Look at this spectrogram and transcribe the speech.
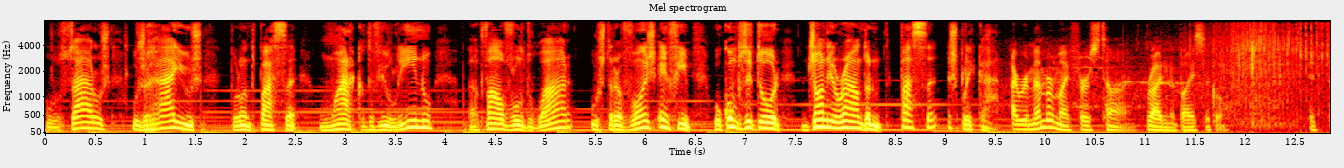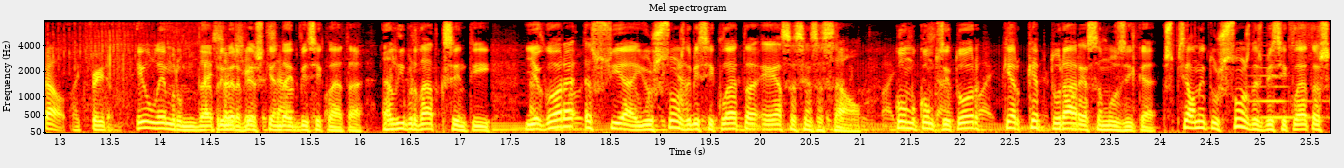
os aros, os raios por onde passa um arco de violino, a válvula do ar, os travões, enfim, o compositor Johnny Roundon passa a explicar. I remember my first time riding a bicycle. Eu lembro-me da primeira vez que andei de bicicleta, a liberdade que senti, e agora associei os sons da bicicleta a essa sensação. Como compositor, quero capturar essa música, especialmente os sons das bicicletas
